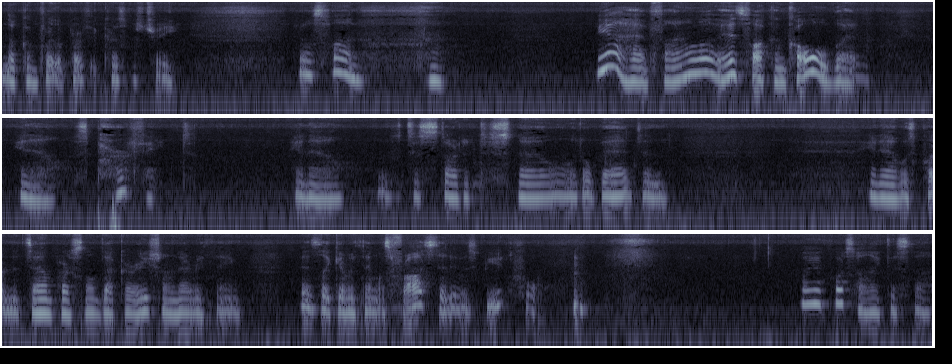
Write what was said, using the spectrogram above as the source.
looking for the perfect Christmas tree. It was fun. yeah, I had fun. I love it. It's fucking cold, but, you know, it's perfect. You know, it just started to snow a little bit, and, you know, was putting its own personal decoration and everything. It was like everything was frosted. It was beautiful. well, yeah, of course I like this stuff.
